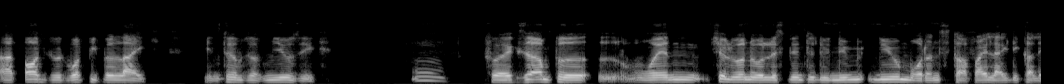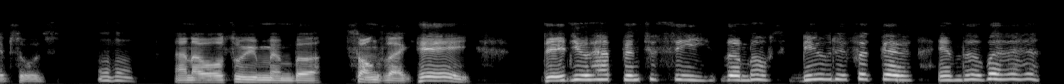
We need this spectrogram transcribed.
at odds with what people like in terms of music. Mm. For example, when children were listening to the new, new modern stuff, I like the calypsos. Mm-hmm. And I also remember songs like, Hey, did you happen to see the most beautiful girl in the world?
